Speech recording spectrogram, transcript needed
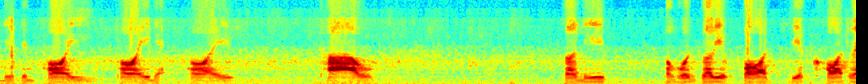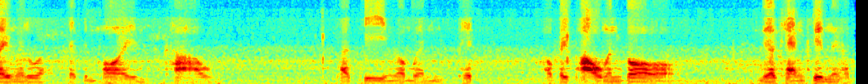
นนี้เป็นพลอยพลอยเนี่ยพลอยขาว ตอนนี้บางคนก็เรียกฟอสเรียกคอสอะไรไม่รู้แต่เป็นพลอยขาวถ้าจีนก็เหมือนเพชรเอาไปเผามันก็เนื้อแข็งขึ้นนะครับ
